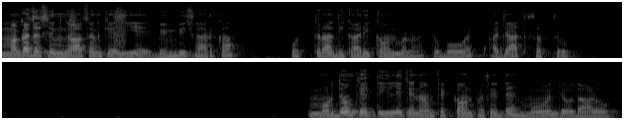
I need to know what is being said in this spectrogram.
मगध सिंहासन के लिए बिंबिसार का उत्तराधिकारी कौन बना? तो वो है अजात शत्रु मुर्दों के टीले के नाम से कौन प्रसिद्ध है? मोहन जोदाड़ो।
